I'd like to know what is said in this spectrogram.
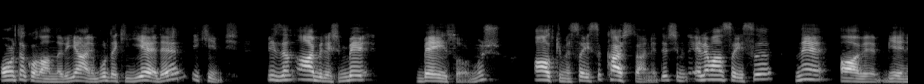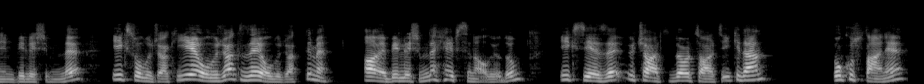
ortak olanları yani buradaki Y de 2'ymiş. Bizden A bileşim B, B'yi sormuş. Alt küme sayısı kaç tanedir? Şimdi eleman sayısı ne A ve B'nin birleşiminde? X olacak, Y olacak, Z olacak değil mi? A ve birleşimde hepsini alıyordum. X, Y, Z 3 artı 4 artı 2'den 9 tane.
